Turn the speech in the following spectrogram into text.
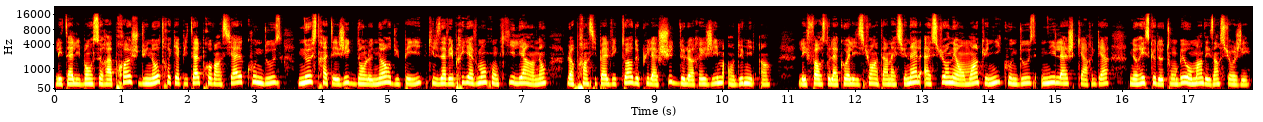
Les talibans se rapprochent d'une autre capitale provinciale, Kunduz, nœud stratégique dans le nord du pays, qu'ils avaient brièvement conquis il y a un an, leur principale victoire depuis la chute de leur régime en 2001. Les forces de la coalition internationale assurent néanmoins que ni Kunduz ni Lashkargah ne risquent de tomber aux mains des insurgés.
